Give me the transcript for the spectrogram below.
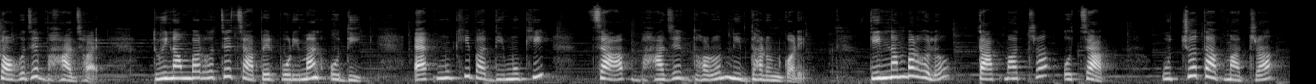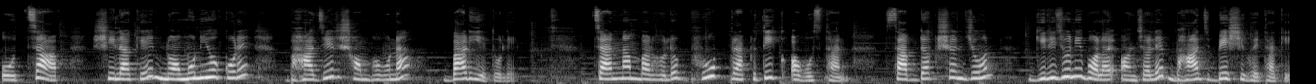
সহজে ভাঁজ হয়। দুই নাম্বার হচ্ছে চাপের পরিমাণ ও দিক। একমুখী বা দ্বিমুখী চাপ ভাঁজের ধরন নির্ধারণ করে। তিন নম্বর হলো তাপমাত্রা ও চাপ। উচ্চ তাপমাত্রা ও চাপ শিলাকে নমনীয় করে ভাঁজের সম্ভাবনা বাড়িয়ে তোলে। চার নাম্বার হলো ভূপ্রাকৃতিক অবস্থান। সাবডাকশন জোন গিরিজনী বলয় অঞ্চলে ভাঁজ বেশি হয়ে থাকে।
